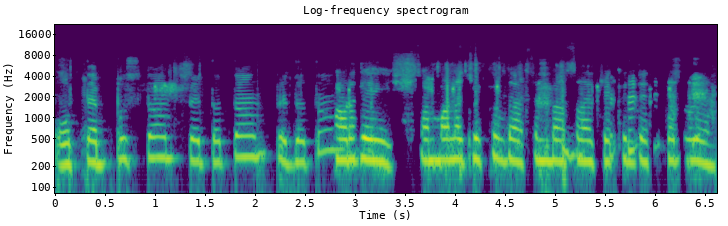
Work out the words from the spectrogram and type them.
O tempustan pedatam pedatam. Kardeş sen bana çekil dersin ben sana çekil derim.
